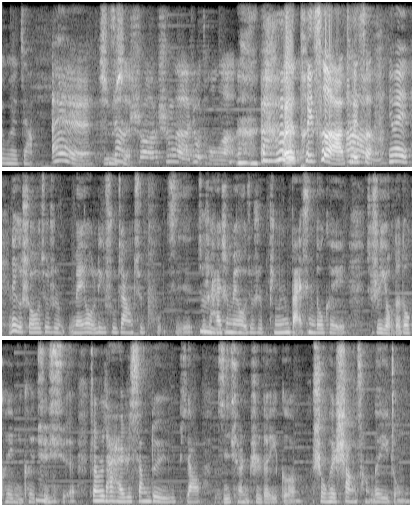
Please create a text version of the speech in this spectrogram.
就会这样。哎，是不是说说了又通了？我推测啊，推测，因为那个时候就是没有隶书这样去普及，就是还是没有，就是平民百姓都可以，就是有的都可以，你可以去学。篆书它还是相对于比较集权制的一个社会上层的一种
